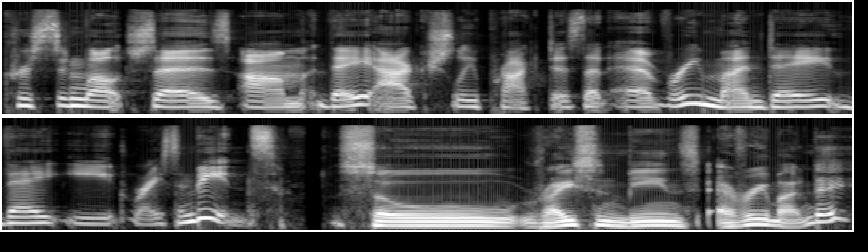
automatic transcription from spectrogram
Kristen Welch says um, they actually practice that every Monday they eat rice and beans. So rice and beans every Monday?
